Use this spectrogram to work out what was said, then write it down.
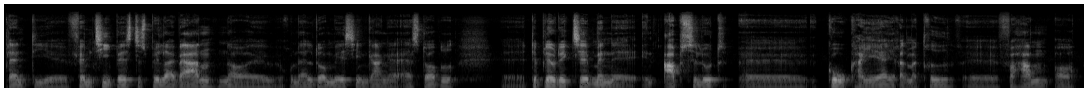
blandt de øh, 5-10 bedste spillere i verden, når øh, Ronaldo og Messi engang er, stoppet. Øh, det blev det ikke til, men en absolut øh, god karriere i Real Madrid øh, for ham, og,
